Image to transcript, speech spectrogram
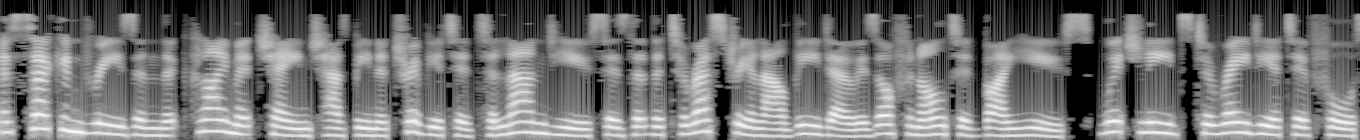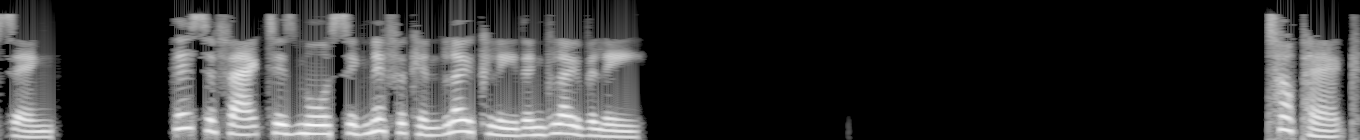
A second reason that climate change has been attributed to land use is that the terrestrial albedo is often altered by use, which leads to radiative forcing. This effect is more significant locally than globally. Topic:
